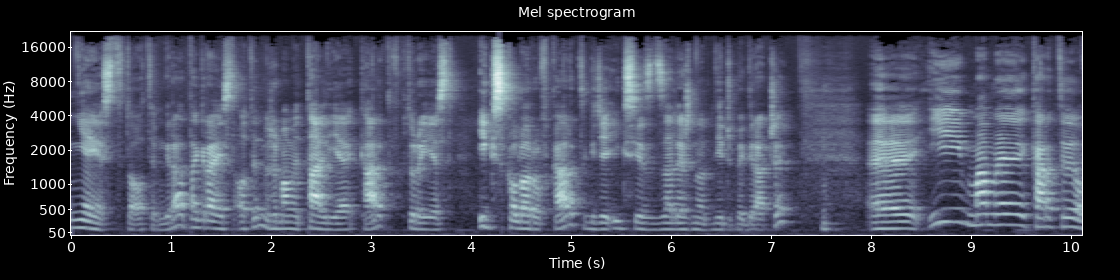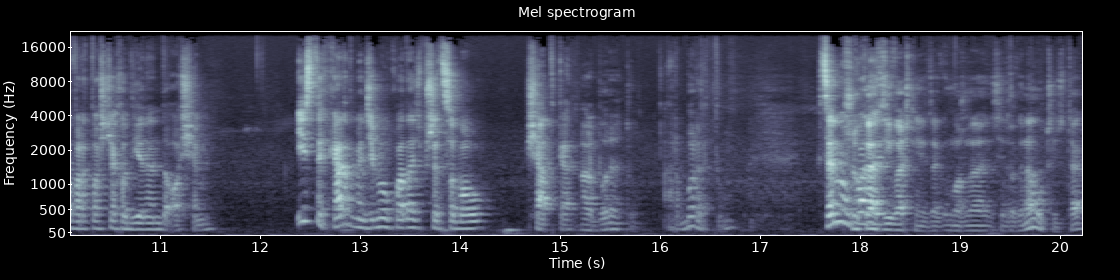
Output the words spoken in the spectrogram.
nie jest to o tym gra. Ta gra jest o tym, że mamy talię kart, w której jest x kolorów kart, gdzie x jest zależny od liczby graczy. E, I mamy karty o wartościach od 1 do 8. I z tych kart będziemy układać przed sobą siatkę Arboretu. arboretum. Chcemy Przy układać, okazji właśnie tak można się trochę nauczyć, tak?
